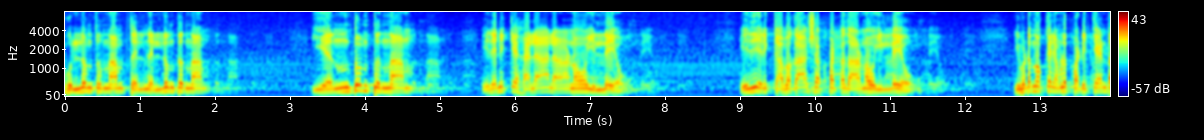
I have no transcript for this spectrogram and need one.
പുല്ലും തിന്നാം നെല്ലും തിന്നാം. എന്തും തിന്നാം. ഇതെനിക്ക് ഹലാലാണോ ഇല്ലയോ? ഇത് എനിക്ക് അവകാശപ്പെട്ടതാണോ ഇല്ലയോ? ഇവിടെ നിന്നൊക്കെ നമ്മൾ പഠിക്കേണ്ട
